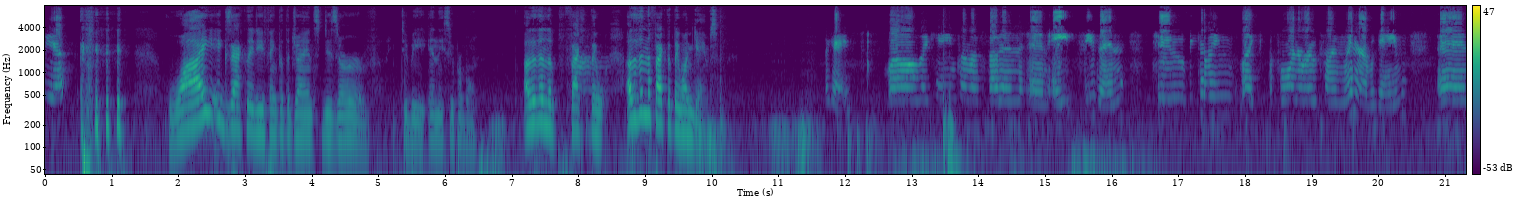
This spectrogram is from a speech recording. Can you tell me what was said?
yes. why exactly do you think that the Giants deserve to be in the Super Bowl? Other than the fact that they, other than the fact that they won games. Okay. Well, they came from a seven and eight season to becoming like a four in a row time winner of a game, and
